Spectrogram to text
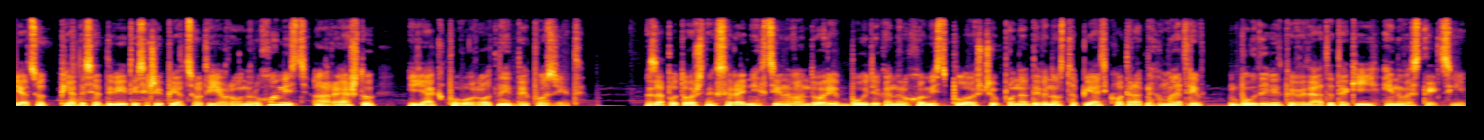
552 тисячі 500 євро у нерухомість, а решту як поворотний депозит. За поточних середніх цін в Андорі будь-яка нерухомість площею понад 95 квадратних метрів буде відповідати такій інвестиції.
